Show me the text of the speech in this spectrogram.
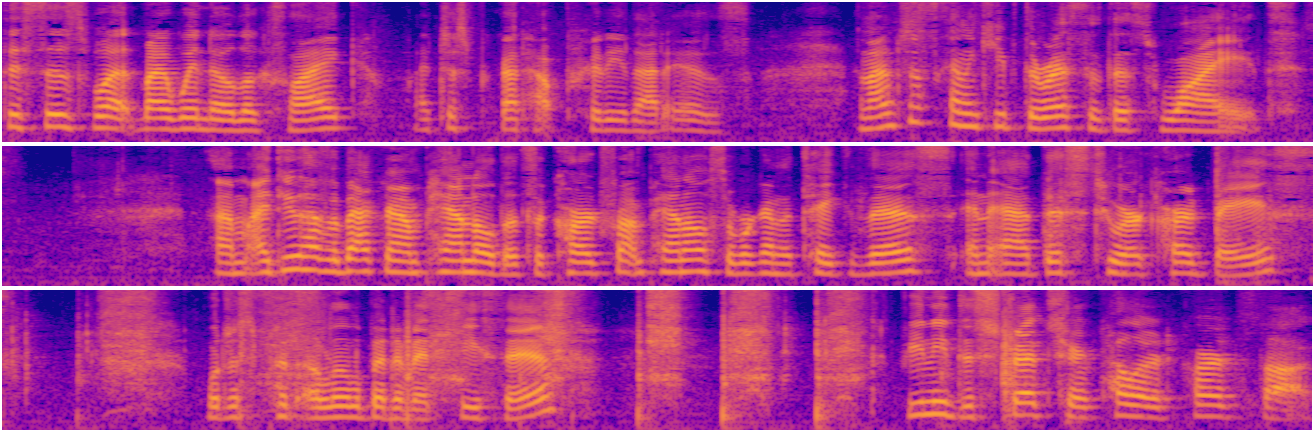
This is what my window looks like. I just forgot how pretty that is. And I'm just going to keep the rest of this white. Um, I do have a background panel that's a card front panel, so we're going to take this and add this to our card base. We'll just put a little bit of adhesive. If you need to stretch your colored cardstock,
